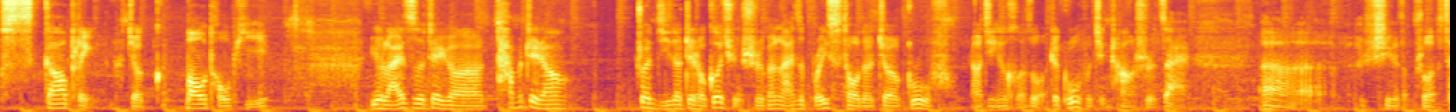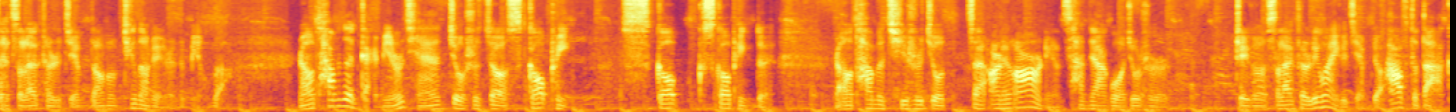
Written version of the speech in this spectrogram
Scalping，叫包头皮，与来自这个他们这张专辑的这首歌曲是跟来自 Bristol 的叫 Groove，然后进行合作。这 Groove 经常是在。呃，是一个怎么说，在 Selector 的节目当中听到这个人的名字，然后他们在改名前就是叫 Scalping，Scalp，Scalping 对，然后他们其实就在二零二二年参加过，就是这个 Selector 另外一个节目叫 After Dark，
